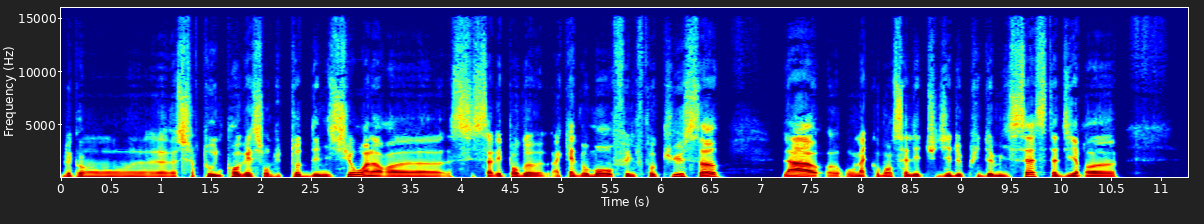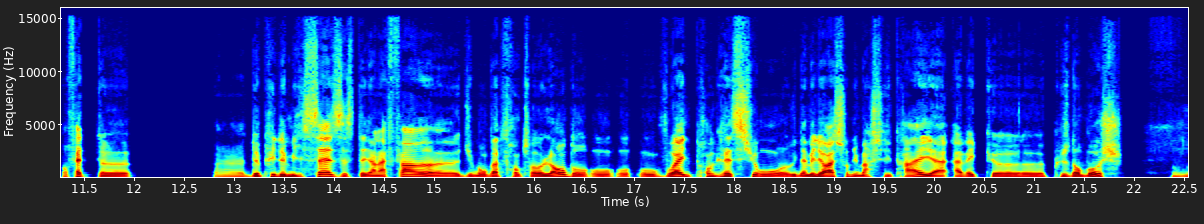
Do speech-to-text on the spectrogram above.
D'accord. surtout une progression du taux de démission. Alors, ça dépend de à quel moment on fait le focus. Hein. Là, on a commencé à l'étudier depuis 2016, c'est-à-dire, en fait, euh, depuis 2016, c'est-à-dire la fin euh, du mandat de François Hollande, on, voit une progression, une amélioration du marché du travail avec euh, plus d'embauches. Mmh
